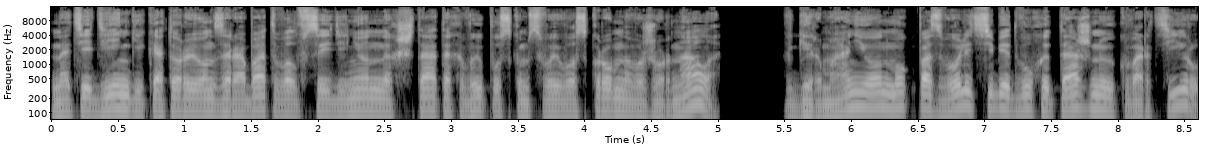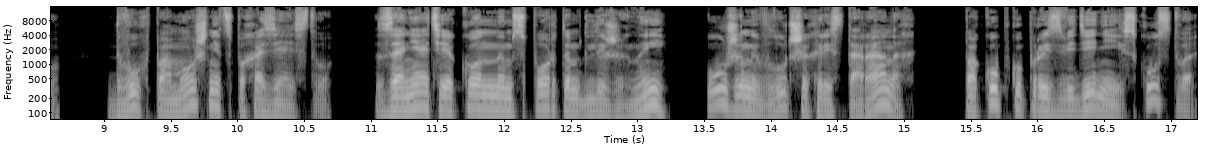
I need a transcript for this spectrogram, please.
На те деньги, которые он зарабатывал в Соединенных Штатах выпуском своего скромного журнала, в Германии он мог позволить себе двухэтажную квартиру, двух помощниц по хозяйству, занятия конным спортом для жены, ужины в лучших ресторанах, покупку произведений искусства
